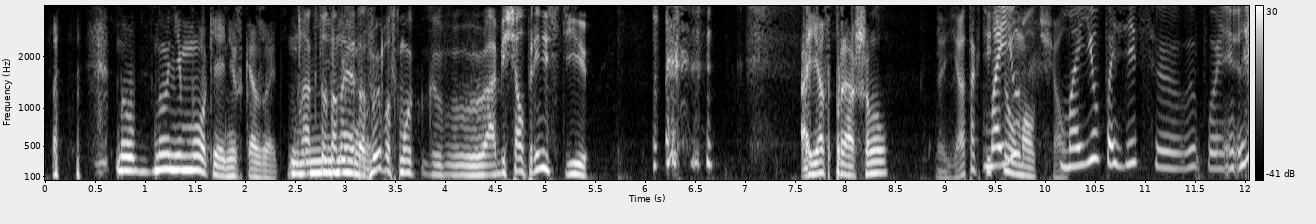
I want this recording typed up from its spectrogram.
Ну, ну не мог я не сказать. Ну, а кто-то на этот выпуск мог, э, обещал принести. А я спрашивал. Я тактично Мою, умолчал. мою позицию вы поняли.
